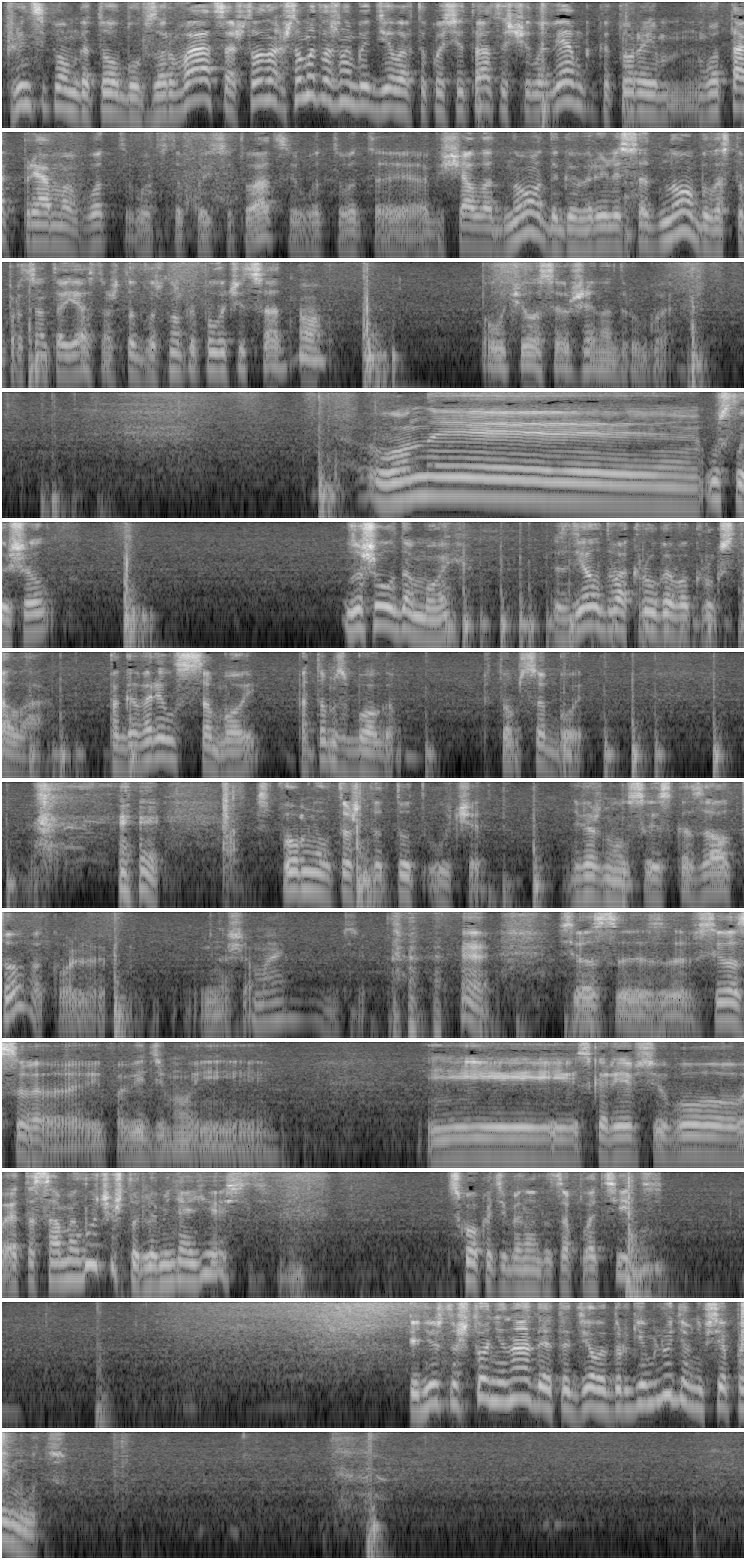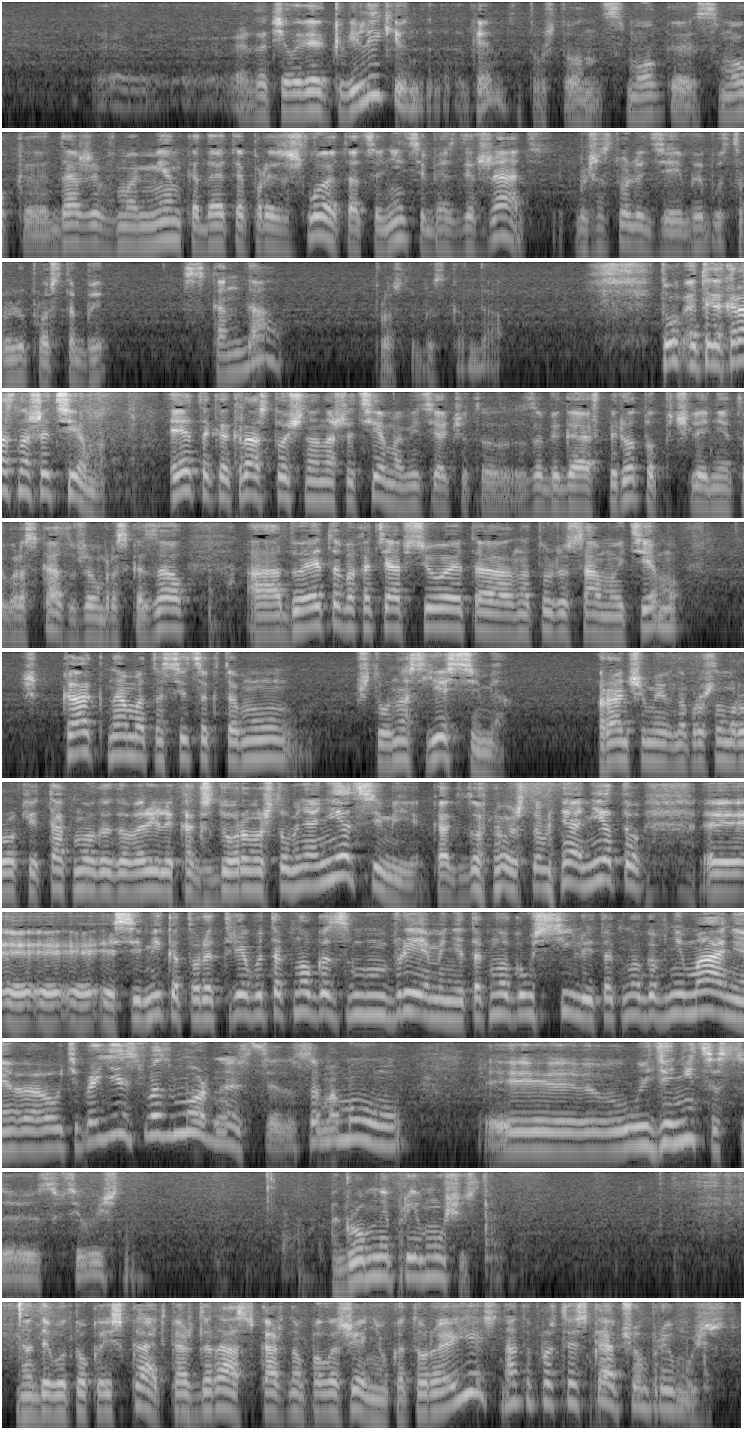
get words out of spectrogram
В принципе, он готов был взорваться. Что, что мы должны быть делать в такой ситуации с человеком, который вот так прямо вот, вот в такой ситуации, вот, вот э, обещал одно, договорились одно, было сто процентов ясно, что должно получиться одно, получилось совершенно другое. Он э, услышал, зашел домой, сделал два круга вокруг стола, поговорил с собой, потом с Богом, потом с собой. Вспомнил то, что тут учат. Вернулся и сказал, то, Коль, Минашамай. Все, все, все по-видимому, и, и, скорее всего, это самое лучшее, что для меня есть. Сколько тебе надо заплатить? Единственное, что не надо это делать другим людям, не все поймут. Это человек великий, потому что он смог, смог даже в момент, когда это произошло, это оценить себя, сдержать. Большинство людей бы устроили просто бы скандал. Просто бы скандал. То это как раз наша тема. Это как раз точно наша тема, ведь я что-то забегая вперед по впечатлению этого рассказа, уже вам рассказал. А до этого, хотя все это на ту же самую тему, как нам относиться к тому, что у нас есть семья? Раньше мы на прошлом уроке так много говорили, как здорово, что у меня нет семьи, как здорово, что у меня нет э, э, э, семьи, которая требует так много времени, так много усилий, так много внимания. А у тебя есть возможность самому уединиться с Всевышним огромное преимущество. Надо его только искать. Каждый раз, в каждом положении, которое есть, надо просто искать, в чем преимущество.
